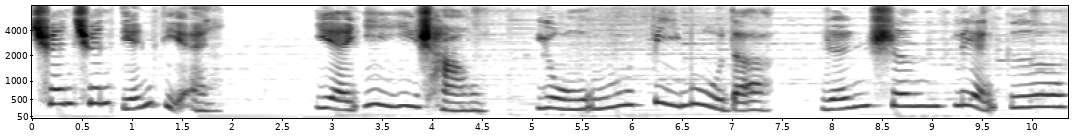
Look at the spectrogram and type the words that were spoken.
圈圈点点，演绎一场永无闭幕的人生恋歌。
